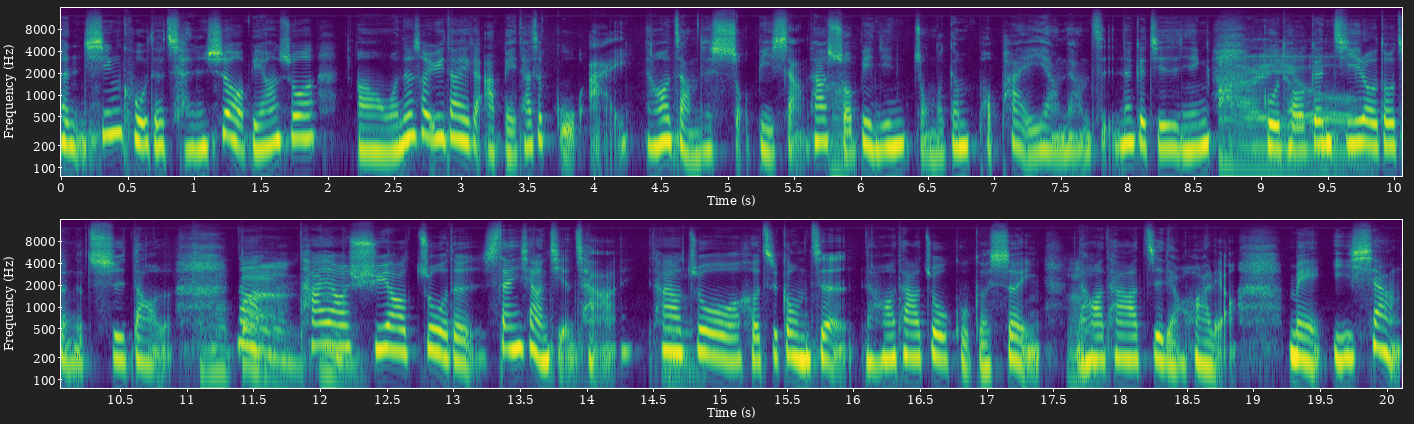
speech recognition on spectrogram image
很辛苦的承受，比方说。嗯，我那时候遇到一个阿伯，他是骨癌，然后长在手臂上，他手臂已经肿的跟破派一样，那样子，那个其实已经骨头跟肌肉都整个吃到了。那他要需要做的三项检查，他要做核磁共振，然后他要做骨骼摄影，然后他要治疗化疗，每一项。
